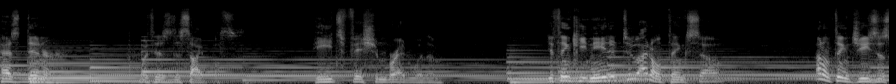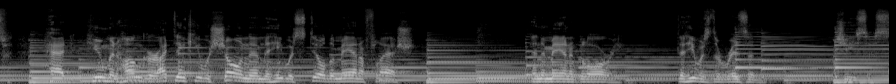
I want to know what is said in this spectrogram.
has dinner with his disciples. He eats fish and bread with them. You think he needed to? I don't think so. I don't think Jesus had human hunger. I think he was showing them that he was still the man of flesh and the man of glory, that he was the risen Jesus.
